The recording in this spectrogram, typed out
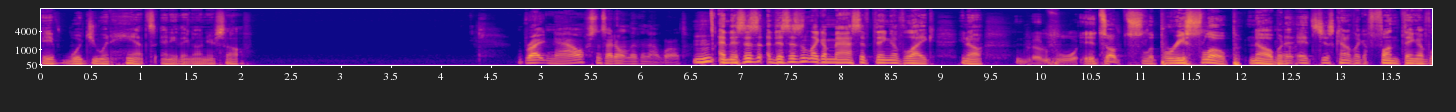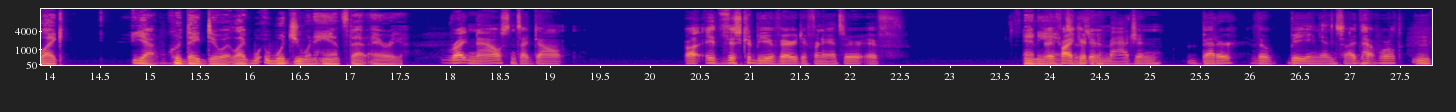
if would you enhance anything on yourself? Right now, since I don't live in that world, Mhm. And this is this isn't like a massive thing of like you know, it's a slippery slope. No, but it, it's just kind of like a fun thing of like, yeah, could they do it? Like, w- would you enhance that area? right now, since I don't, uh, it, this could be a very different answer if Any if I could yeah. imagine better the being inside that world. Mm.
